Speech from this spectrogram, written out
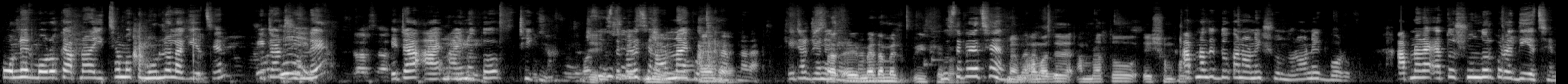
পণ্যের মোড়কে আপনারা ইচ্ছা মতো মূল্য লাগিয়েছেন। এটার জন্য এটা আই- আইনত ঠিক না। বুঝতে পেরেছেন? অন্যায় করছেন আপনারা। এটার জন্য ম্যাডামের বুঝতে পেরেছেন? আমাদের আমরা তো এই সম্পর্কে আপনাদের দোকান অনেক সুন্দর অনেক বড়। আপনারা এত সুন্দর করে দিয়েছেন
